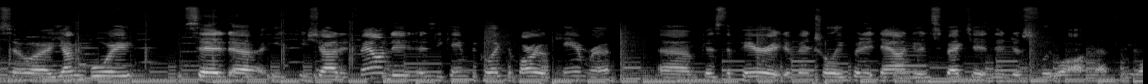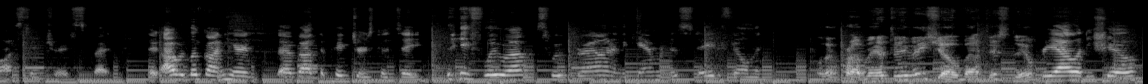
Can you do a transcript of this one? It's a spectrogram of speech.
So a young boy said uh, he, he shouted, found it as he came to collect a borrowed camera because the parrot eventually put it down to inspect it and then just flew off after he lost interest. But I would look on here about the pictures because they, they flew up and swooped around and the camera just stayed filming. Well, there'll probably be a TV show about this deal. Reality show,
